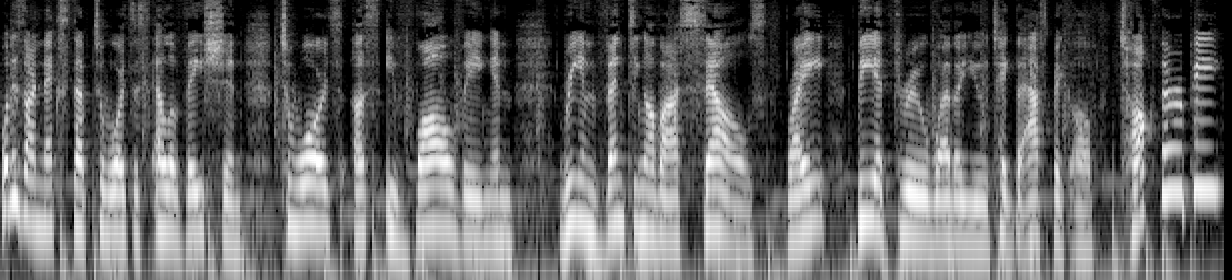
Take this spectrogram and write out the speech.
What is our next step towards this elevation, towards us evolving and reinventing of ourselves, right? Be it through whether you take the aspect of talk therapy,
